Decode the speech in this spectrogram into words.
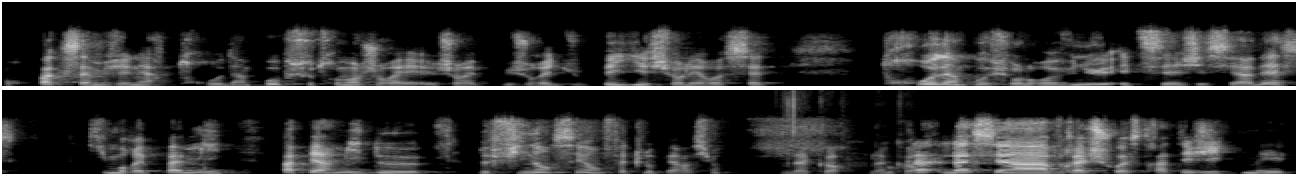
pour pas que ça me génère trop d'impôts, parce qu'autrement, j'aurais, j'aurais, j'aurais dû payer sur les recettes trop d'impôts sur le revenu et de CSG CRDS qui m'aurait pas mis, pas permis de, de financer en fait l'opération. D'accord, d'accord. Là, c'est un vrai choix stratégique, mais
